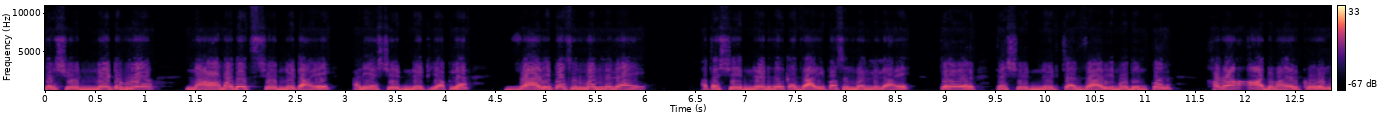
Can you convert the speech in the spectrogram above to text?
तर शेडनेट गृह नावामध्येच शेडनेट आहे आणि या शेडनेट ही आपल्या जाळीपासून बनलेले आहे. आता शेडनेट जर का जाळीपासून बनलेले आहे तर त्या शेडनेटच्या जाळीमधून पण हवा आत बाहेर करून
